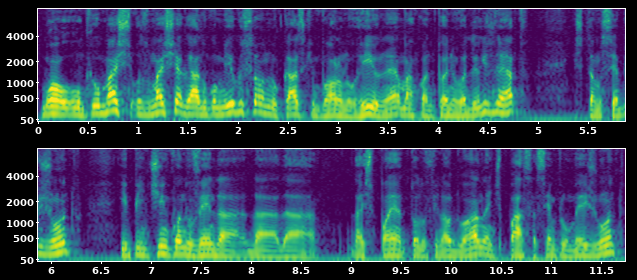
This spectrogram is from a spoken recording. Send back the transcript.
Bom, o, o mais, os mais chegados comigo são, no caso, que moram no Rio, né? Marco Antônio Rodrigues Neto, estamos sempre juntos. E Pintinho, quando vem da, da, da, da Espanha todo final do ano, a gente passa sempre um mês junto.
